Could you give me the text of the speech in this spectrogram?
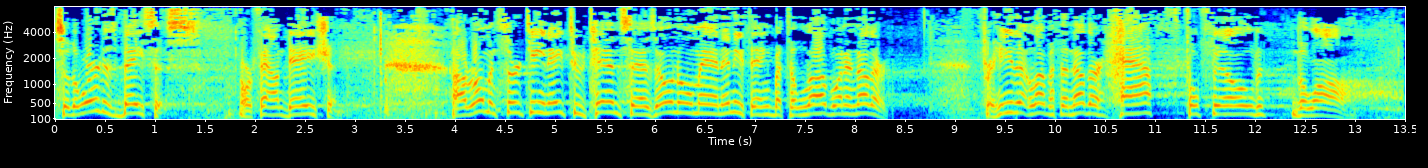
So the word is basis or foundation. Uh, Romans 13, 8 through 10 says, Owe no man anything but to love one another. For he that loveth another hath fulfilled the law.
